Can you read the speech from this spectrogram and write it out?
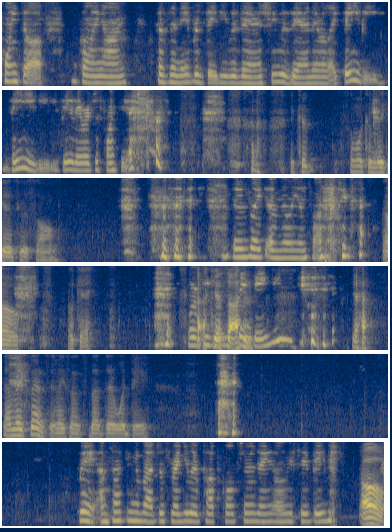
point off going on because the neighbor's baby was there and she was there and they were like baby, baby, baby. They were just pointing at each other. it could. Someone could make it into a song. There's like a million songs like that Oh, okay. where I people guess just say baby. Yeah, that makes sense. It makes sense that there would be. Wait, I'm talking about just regular pop culture. They always say baby. Oh,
